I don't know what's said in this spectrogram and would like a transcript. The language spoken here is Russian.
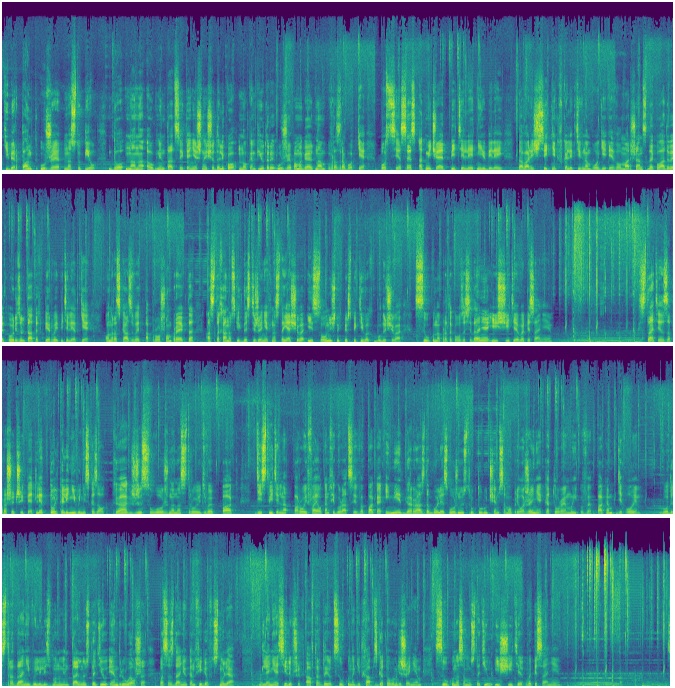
Киберпанк уже наступил. До наноаугментации, конечно, еще далеко, но компьютеры уже помогают нам в разработке. Пост CSS отмечает пятилетний юбилей. Товарищ Ситник в коллективном блоге Evil Martians докладывает о результатах первой пятилетки. Он рассказывает о прошлом проекта, о стахановских достижениях настоящего и солнечных перспективах будущего. Ссылку на протокол заседания ищите в описании. Кстати, за прошедшие 5 лет только ленивый не сказал, как же сложно настроить веб-пак. Действительно, порой файл конфигурации веб-пака имеет гораздо более сложную структуру, чем само приложение, которое мы веб-паком деплоим. Годы страданий вылились в монументальную статью Эндрю Уэлша по созданию конфигов с нуля. Для неосиливших автор дает ссылку на GitHub с готовым решением. Ссылку на саму статью ищите в описании.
